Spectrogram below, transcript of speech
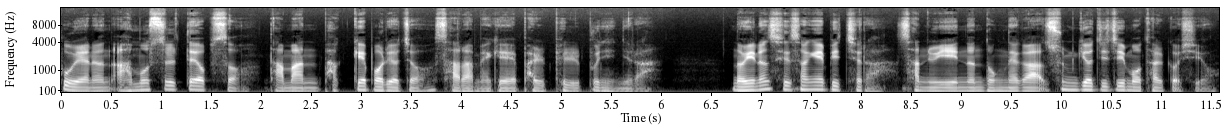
후에는 아무 쓸데없어 다만 밖에 버려져 사람에게 밟힐 뿐이니라. 너희는 세상의 빛이라 산 위에 있는 동네가 숨겨지지 못할 것이요.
